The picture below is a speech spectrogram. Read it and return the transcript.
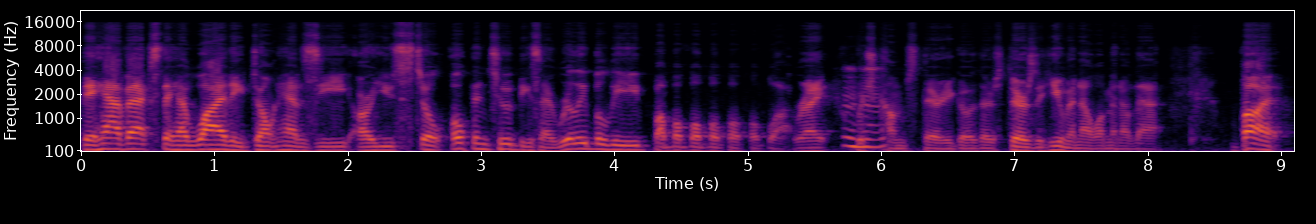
they have X, they have Y, they don't have Z. Are you still open to it? Because I really believe blah, blah, blah, blah, blah, blah, blah, right? Mm-hmm. Which comes, there you go. There's, there's a human element of that. But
